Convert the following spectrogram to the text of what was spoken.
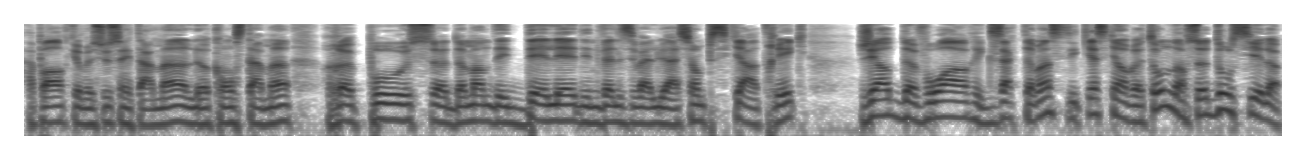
à part que M. Saint-Amand, là, constamment, repousse, demande des délais, des nouvelles évaluations psychiatriques. J'ai hâte de voir exactement qu'est-ce qui en retourne dans ce dossier-là.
